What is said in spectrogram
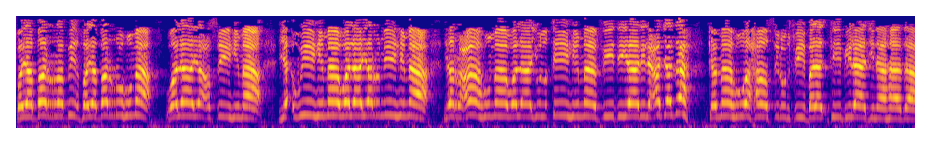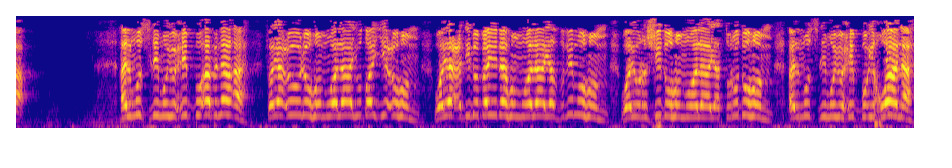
فيبر فيبرهما ولا يعصيهما يأويهما ولا يرميهما يرعاهما ولا يلقيهما في ديار العجزة كما هو حاصل في, بلد في بلادنا هذا. المسلم يحب أبناءه فيعولهم ولا يضيعهم ويعدل بينهم ولا يظلمهم ويرشدهم ولا يطردهم. المسلم يحب إخوانه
